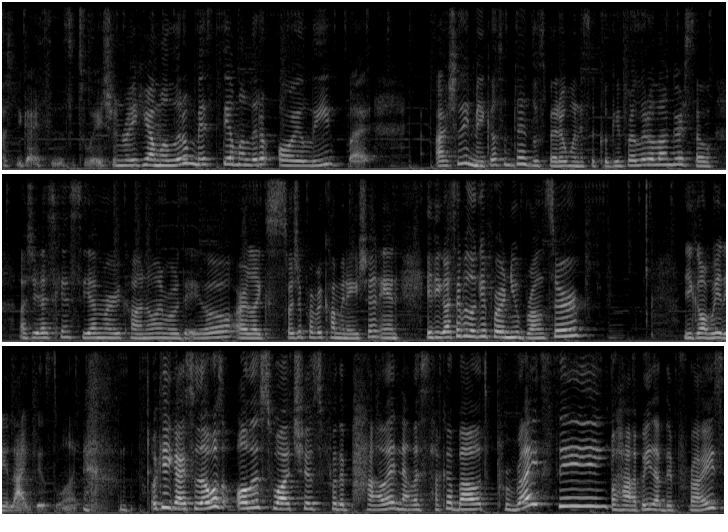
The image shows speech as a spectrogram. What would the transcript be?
As you guys see the situation right here I'm a little misty I'm a little oily but Actually, makeup sometimes looks better when it's cooking for a little longer. So as you guys can see, Americano and Rodeo are like such a perfect combination. And if you guys have been looking for a new bronzer, you're gonna really like this one. okay guys, so that was all the swatches for the palette. Now let's talk about pricing. I'm happy that the price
